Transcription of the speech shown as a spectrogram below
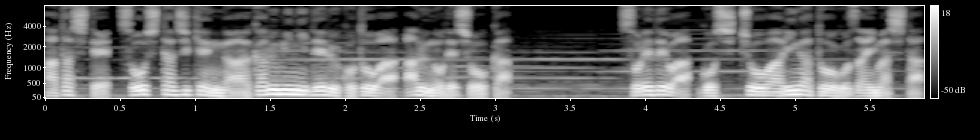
果たしてそうした事件が明るみに出ることはあるのでしょうかそれではご視聴ありがとうございました。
